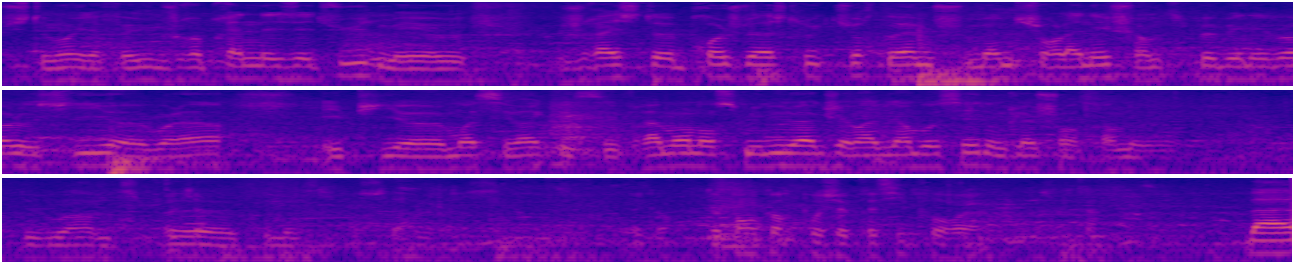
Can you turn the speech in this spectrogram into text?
justement, il a fallu que je reprenne les études, mais je reste proche de la structure quand même. Je suis même sur l'année, je suis un petit peu bénévole aussi, euh, voilà. Et puis euh, moi, c'est vrai que c'est vraiment dans ce milieu-là que j'aimerais bien bosser. Donc là, je suis en train de, de voir un petit peu euh, comment ça peut se faire. D'accord. T'as pas encore de projet précis pour plus tard Bah,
